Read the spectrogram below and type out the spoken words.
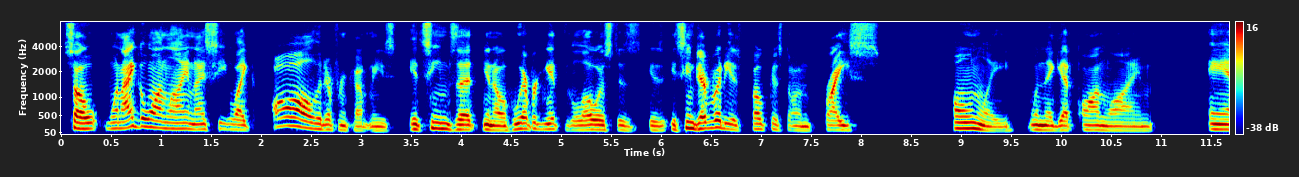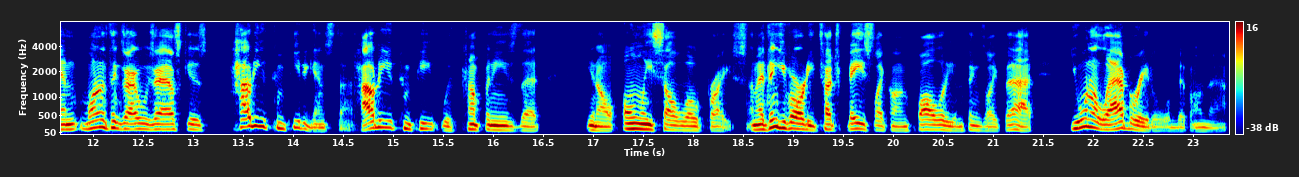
so when I go online and I see like all the different companies, it seems that you know whoever can get to the lowest is, is it seems everybody is focused on price only when they get online. And one of the things I always ask is how do you compete against that? How do you compete with companies that you know only sell low price? And I think you've already touched base like on quality and things like that. You want to elaborate a little bit on that?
